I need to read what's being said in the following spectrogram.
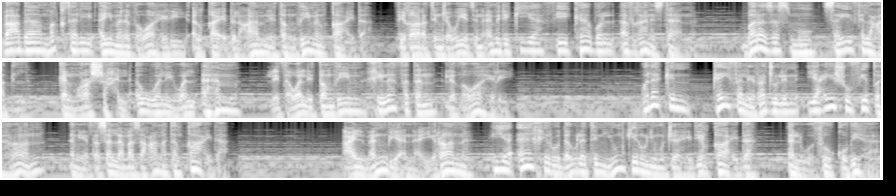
بعد مقتل أيمن الظواهري القائد العام لتنظيم القاعدة في غارة جوية أمريكية في كابول أفغانستان برز اسم سيف العدل كالمرشح الأول والأهم لتولي التنظيم خلافة للظواهري ولكن كيف لرجل يعيش في طهران أن يتسلم زعامة القاعدة؟ علما بأن إيران هي آخر دولة يمكن لمجاهدي القاعدة الوثوق بها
